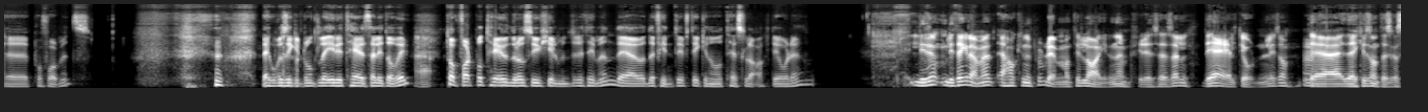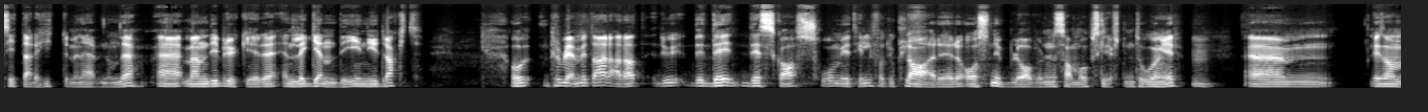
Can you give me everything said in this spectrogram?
eh, Performance. det kommer sikkert noen til å irritere seg litt over. Toppfart på 307 km i timen, det er jo definitivt ikke noe Tesla-aktig over det. Liksom, litt av greia med, Jeg har ikke noe problem med at de lager en M4 i seg selv. Det er helt i orden, liksom. Det, er- det er ikke sånn at jeg skal sitte der og hytte med neven om det. Eh, men de bruker en legende i ny drakt. Og problemet mitt der er at du, det, det, det skal så mye til for at du klarer å snuble over den samme oppskriften to ganger. Um, liksom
